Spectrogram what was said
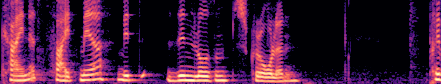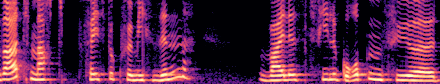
keine Zeit mehr mit sinnlosem Scrollen. Privat macht Facebook für mich Sinn, weil es viele Gruppen für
